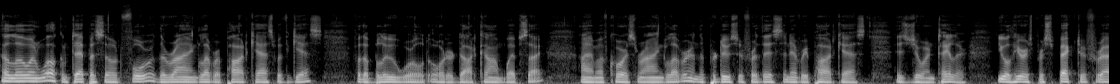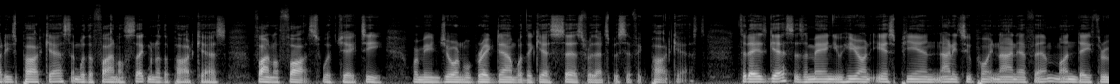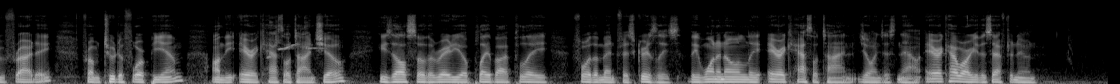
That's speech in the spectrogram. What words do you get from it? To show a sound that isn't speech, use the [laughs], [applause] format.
Hello and welcome to episode 4 of the Ryan Glover podcast with guests for the BlueWorldOrder.com website. I am, of course, Ryan Glover, and the producer for this and every podcast is Jordan Taylor. You will hear his perspective throughout each podcast and with the final segment of the podcast, Final Thoughts with JT, where me and Jordan will break down what the guest says for that specific podcast. Today's guest is a man you hear on ESPN 92.9 FM Monday through Friday from 2 to 4 p.m. on the Eric Hasseltine Show. He's also the radio play by play for the Memphis Grizzlies. The one and only Eric Hasseltine joins us now. Eric, how are you this afternoon?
